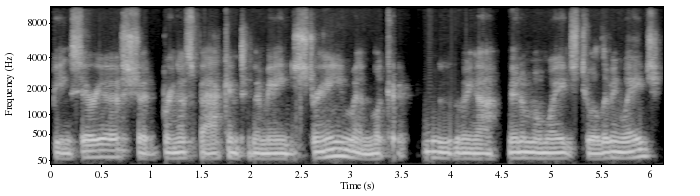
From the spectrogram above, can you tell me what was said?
being serious should bring us back into the mainstream and look at moving a minimum wage to a living wage.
